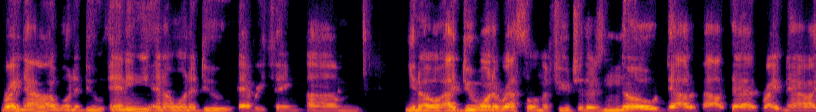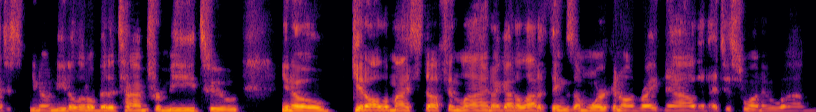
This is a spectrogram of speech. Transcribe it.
right now, I want to do any, and I want to do everything. Um, you know, I do want to wrestle in the future. There's no doubt about that. Right now, I just you know need a little bit of time for me to, you know, get all of my stuff in line. I got a lot of things I'm working on right now that I just want to um,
